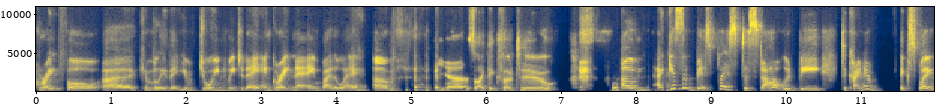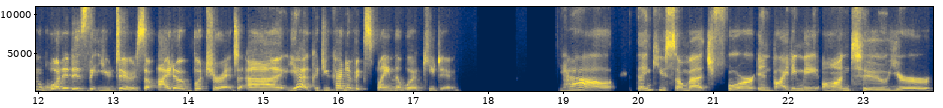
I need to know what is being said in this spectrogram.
grateful, uh, Kimberly, that you've joined me today. And great name, by the way. Um, yes, I think so too. um, I guess the best place to start would be to kind of explain what it is that you do so I don't butcher it. Uh, yeah, could you kind of explain the work you do? Yeah, thank you so much for inviting me onto your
